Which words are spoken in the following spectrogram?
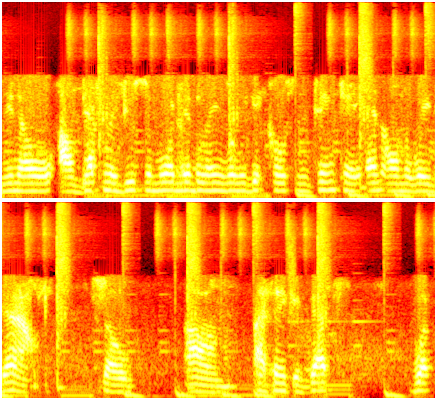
You know, I'll definitely do some more nibbling when we get closer to 10K and on the way down. So um, I think if that's what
